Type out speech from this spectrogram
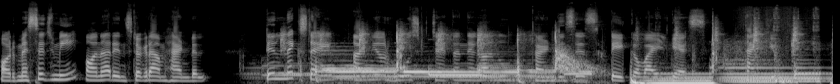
or message me on our Instagram handle. Till next time, I'm your host Chaitanya Ganu and this is Take a Wild Guess. Thank you.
